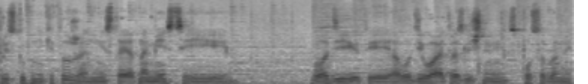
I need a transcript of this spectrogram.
преступники тоже не стоят на месте и владеют и овладевают различными способами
